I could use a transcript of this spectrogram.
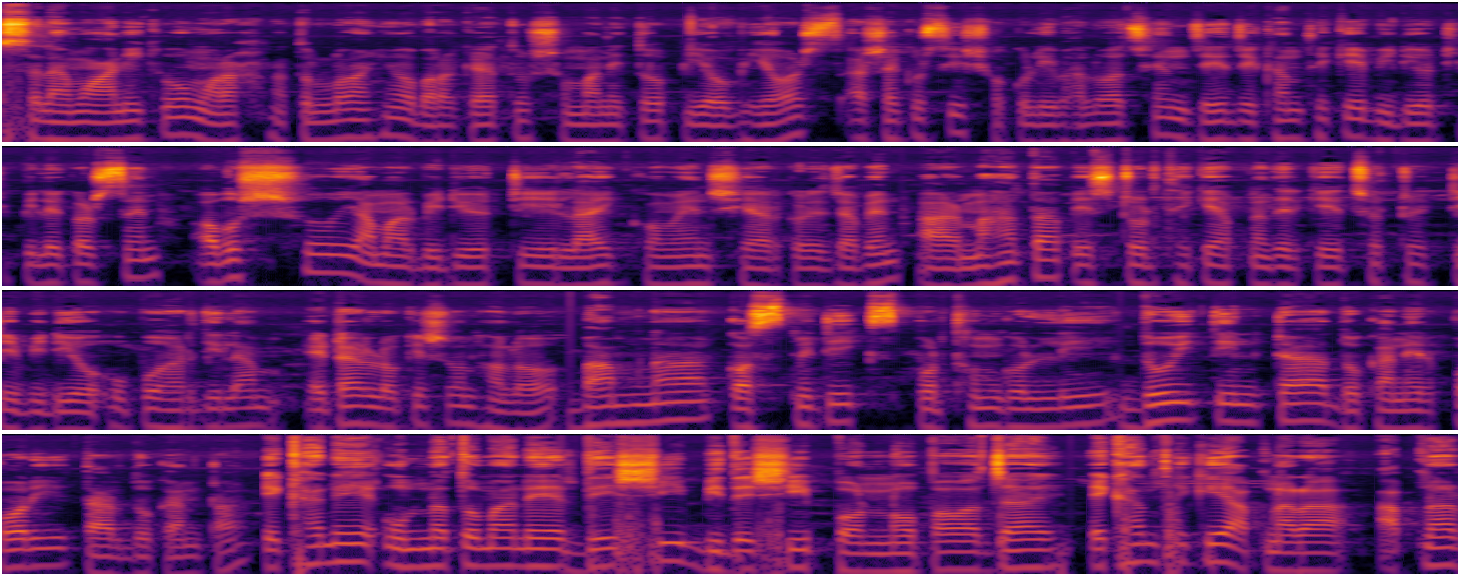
আসসালামু আলাইকুম রহমতুল্লাহ ওবরাকাত সম্মানিত প্রিয় ভিওয়ার্স আশা করছি সকলেই ভালো আছেন। যে যেখান থেকে ভিডিওটি প্লে করছেন, অবশ্যই আমার ভিডিওটি লাইক, কমেন্ট, শেয়ার করে যাবেন। আর মাহাতাব স্টোর থেকে আপনাদেরকে ছোট্ট একটি ভিডিও উপহার দিলাম। এটার লোকেশন হলো বামনা কসমেটিক্স, প্রথম গল্লি দুই তিনটা দোকানের পরই তার দোকানটা। এখানে উন্নত মানের দেশি বিদেশি পণ্য পাওয়া যায়। এখান থেকে আপনারা আপনার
